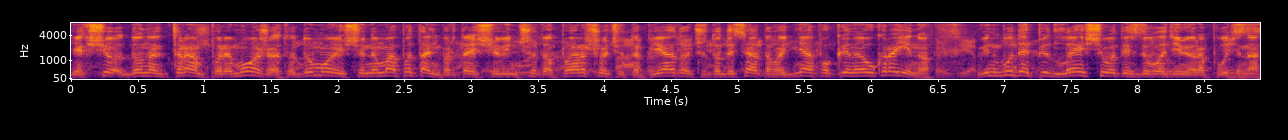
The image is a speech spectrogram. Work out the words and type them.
Якщо Дональд Трамп переможе, то думаю, що нема питань про те, що він чи то першого, чи то п'ятого, чи то десятого дня покине Україну. Він буде підлещуватись до Владіміра Путіна.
